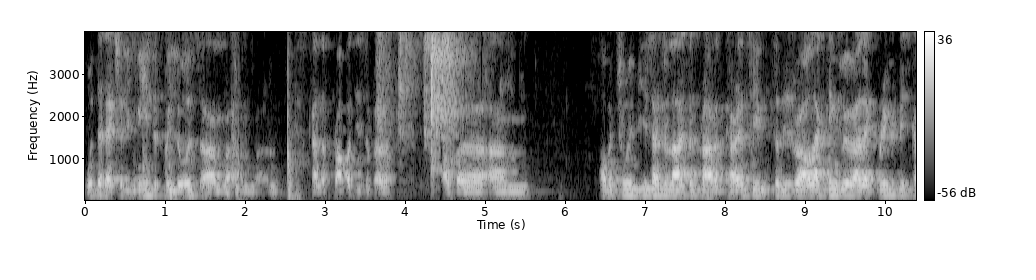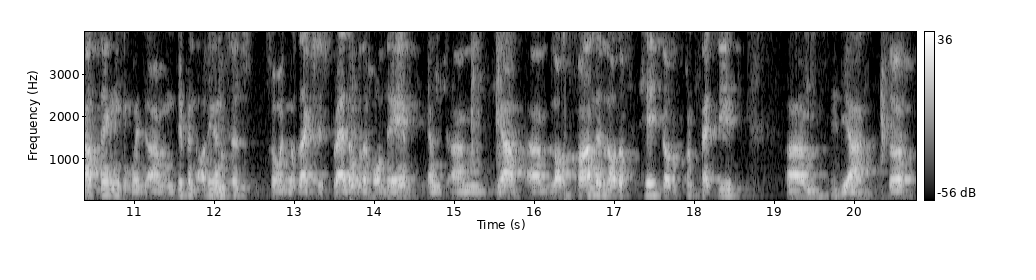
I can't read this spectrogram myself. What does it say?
Would that actually mean that we lose this kind of properties of a of a of a truly decentralized and private currency. So these were all like things we were like briefly discussing with um, different audiences. So it was actually spread over the whole day. And um, yeah, um, a lot of fun, a lot of cake, a lot of confetti. Um, yeah, so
